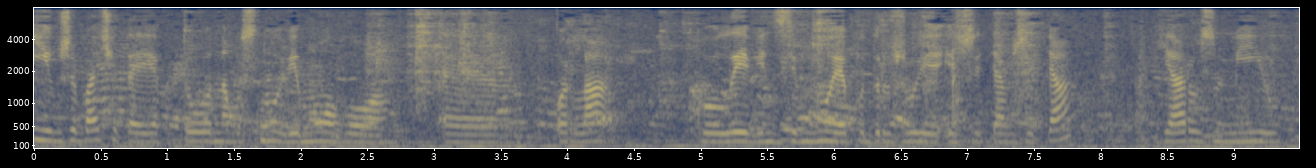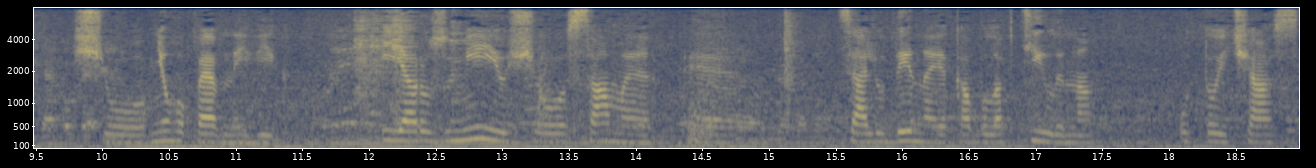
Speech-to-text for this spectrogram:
І вже бачите, як то на основі мого е, орла, коли він зі мною подорожує із життя в життя, я розумію, що в нього певний вік. І я розумію, що саме е, ця людина, яка була втілена у той час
